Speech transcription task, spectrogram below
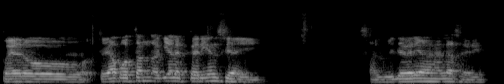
Pero estoy apostando aquí a la experiencia y San Luis debería ganar la serie.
